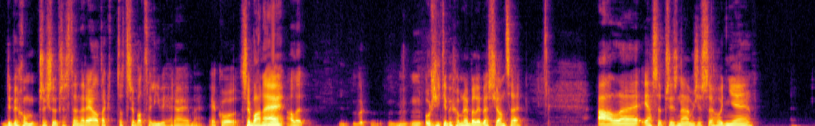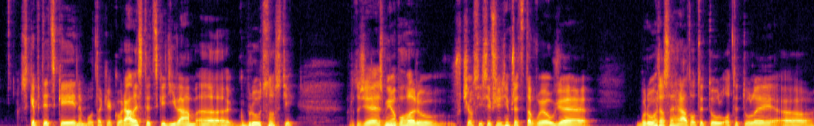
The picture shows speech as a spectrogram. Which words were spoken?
kdybychom přešli přes ten Real, tak to třeba celý vyhrajeme. Jako třeba ne, ale určitě bychom nebyli bez šance ale já se přiznám, že se hodně skepticky nebo tak jako realisticky dívám uh, k budoucnosti. Protože z mého pohledu v Chelsea si všichni představují, že budou hra se hrát o titul, o tituly, uh,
